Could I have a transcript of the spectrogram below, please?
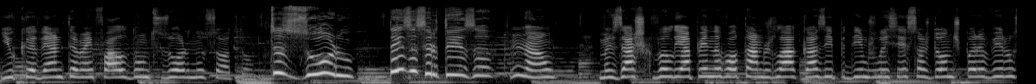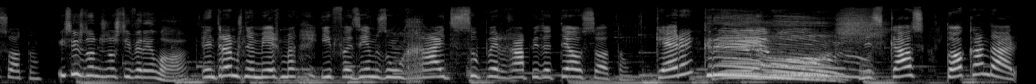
E o caderno também fala de um tesouro no sótão. Tesouro? Tens a certeza? Não. Mas acho que valia a pena voltarmos lá à casa e pedirmos licença aos donos para ver o sótão. E se os donos não estiverem lá? Entramos na mesma e fazemos um raid super rápido até ao sótão. Querem? Queremos! Nesse caso, toca andar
